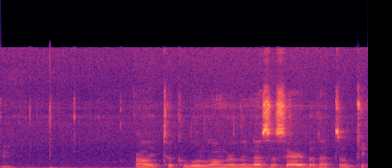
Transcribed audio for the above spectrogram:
Hmm. Probably took a little longer than necessary, but that's okay.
